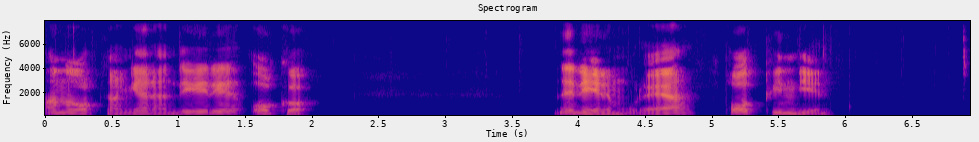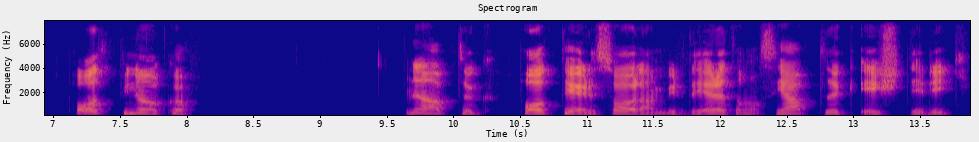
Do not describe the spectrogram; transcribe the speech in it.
Analogdan gelen değeri oku. Ne diyelim buraya? Pot pin diyelim. Pot pini oku. Ne yaptık? Pot değeri sonradan bir değer ataması yaptık. Eşitledik.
